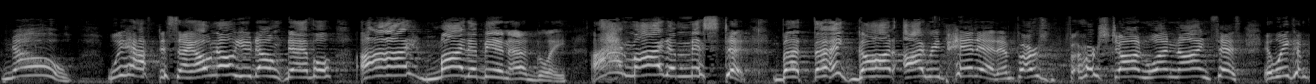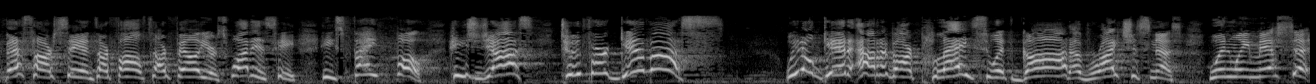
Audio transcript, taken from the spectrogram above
No. We have to say, oh no, you don't, devil. I might have been ugly. I might have missed it. But thank God I repented. And first, first John 1 9 says, if we confess our sins, our faults, our failures, what is he? He's faithful. He's just to forgive us. We don't get out of our place with God of righteousness when we miss it.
